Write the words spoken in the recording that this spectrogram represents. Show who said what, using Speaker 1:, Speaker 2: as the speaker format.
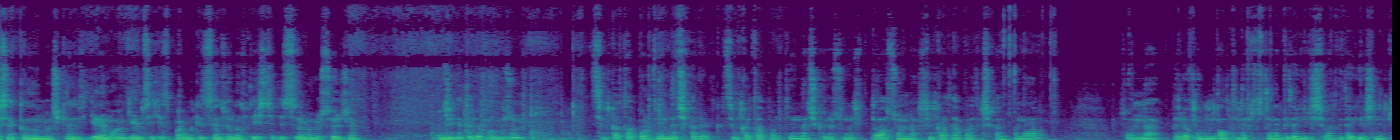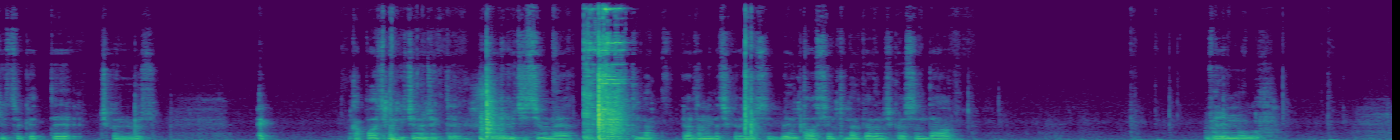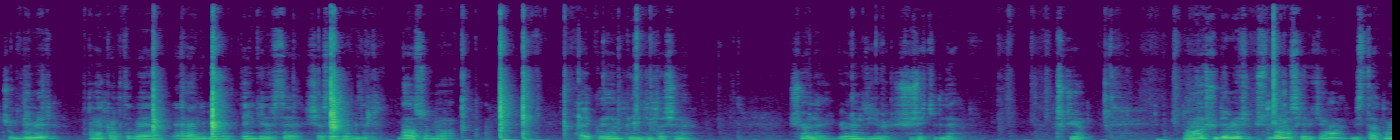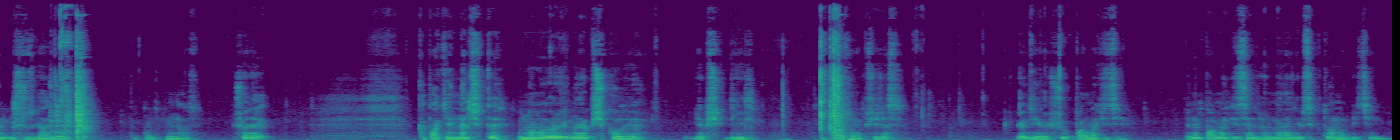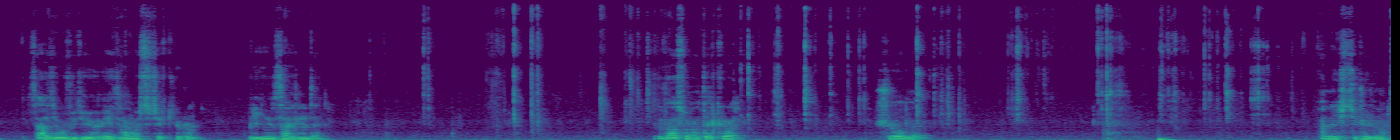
Speaker 1: Arkadaşlar hoş geldiniz. Game Boy Game 8 parmak izi sensörü nasıl değiştirdiğini size onu göstereceğim. Öncelikle telefonunuzun sim kart apartını yeniden çıkararak sim kart apartını yeniden çıkarıyorsunuz. Daha sonra sim kart apartını çıkarttıktan sonra telefonun altındaki iki tane vida girişi var. Vida girişindeki sokette çıkarıyoruz. E, kapağı açmak için öncelikle şöyle bir cisim veya tırnak yardımıyla çıkarabilirsiniz. Benim tavsiyem tırnak yardımıyla çıkarsanız daha verimli olur. Çünkü demir anakarta veya herhangi bir yere denk gelirse şase yapabilir. Daha sonra ayıklayın pirincin taşını. Şöyle gördüğünüz gibi şu şekilde çıkıyor. Normalde şu demir üstünde olması gerekiyor ama biz takmayı unutmuşuz galiba. Takmayı unutmam lazım. Şöyle kapak yeniden çıktı. Bu normalde böyle yapışık oluyor. Yapışık değil. Daha sonra yapışacağız. Gördüğünüz gibi şu parmak izi. Benim parmak izi sensörümde herhangi bir sıkıntı olmadığı için sadece bu videoyu eğitim amaçlı çekiyorum. Bilginiz dahilinde. Ve Daha sonra tekrar şöyle yerleştiriyorum.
